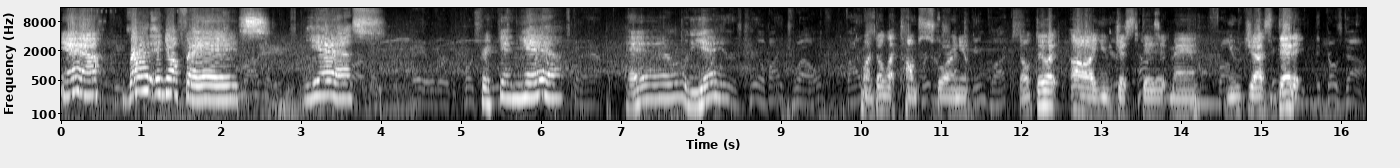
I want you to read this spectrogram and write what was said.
Yeah, right in your face. Yes. Freaking yeah. Hell yeah. Come on, don't let Thompson score on you. Don't do it. Oh, you just did it, man. You just did it. It goes down.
